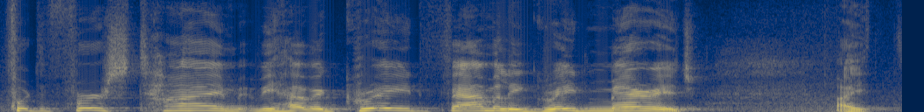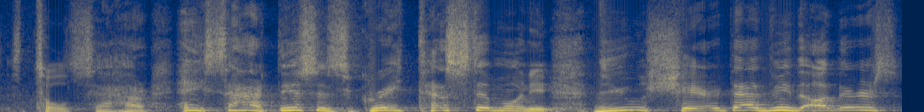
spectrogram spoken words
For the first time, we have a great family, great marriage. I told Sahar, hey Sahar, this is great testimony. Do you share that with others?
